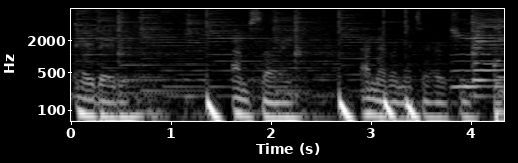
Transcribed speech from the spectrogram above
Hey, baby. I'm sorry. I never meant to hurt you.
